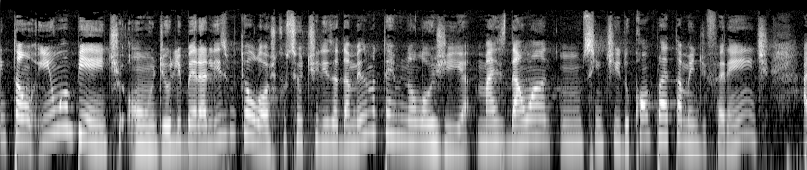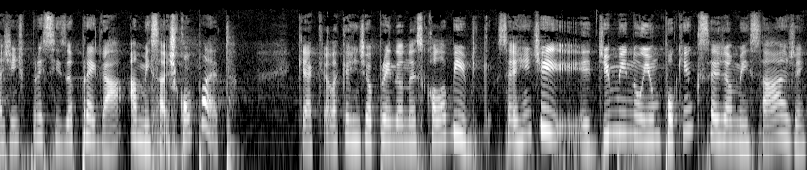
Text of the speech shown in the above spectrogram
Então, em um ambiente onde o liberalismo teológico se utiliza da mesma terminologia, mas dá uma, um sentido completamente diferente, a gente precisa pregar a mensagem completa, que é aquela que a gente aprendeu na escola bíblica. Se a gente diminuir um pouquinho que seja a mensagem,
